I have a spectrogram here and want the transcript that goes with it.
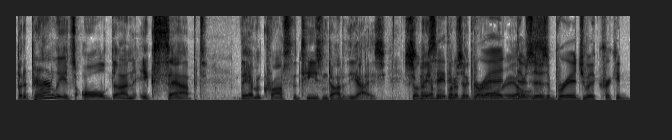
But apparently it's all done except they haven't crossed the T's and dotted the I's. So they haven't say put there's up a the guardrails. There's there's a bridge with crooked.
